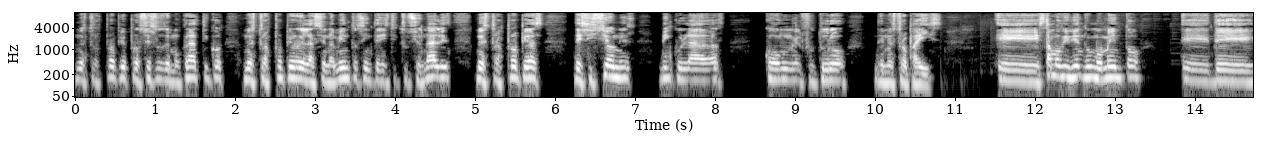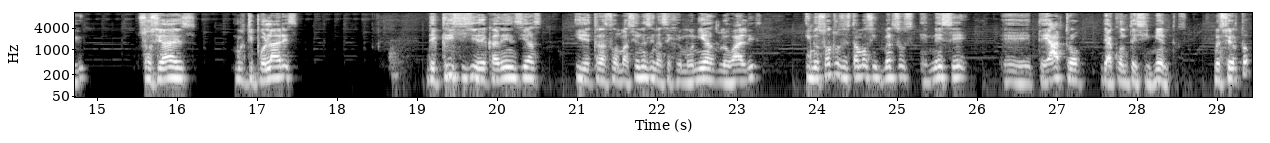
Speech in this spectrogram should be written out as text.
nuestros propios procesos democráticos, nuestros propios relacionamientos interinstitucionales, nuestras propias decisiones vinculadas con el futuro de nuestro país. estamos viviendo un momento de sociedades multipolares de crisis y decadencias y de transformaciones en las hegemonías globales, y nosotros estamos inmersos en ese eh, teatro de acontecimientos, ¿no es cierto?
